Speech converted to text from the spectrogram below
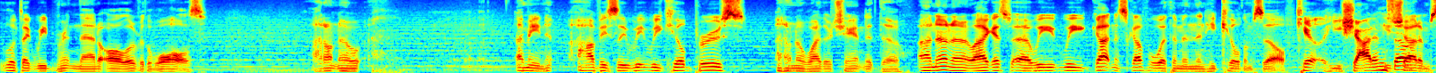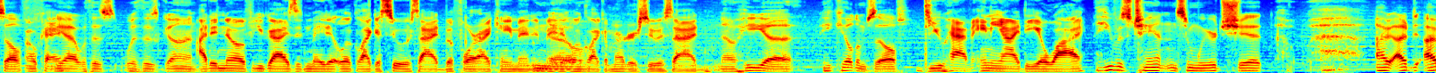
looked like we'd written that all over the walls. I don't know. I mean, obviously we we killed Bruce. I don't know why they're chanting it though. Uh, no, no, no. I guess uh, we we got in a scuffle with him, and then he killed himself. Kill. He shot him. He himself. shot himself. Okay. Yeah, with his with his gun. I didn't know if you guys had made it look like a suicide before I came in and made it No. look like a murder suicide. no, he uh he killed himself. Do you have any idea why? He was chanting some weird shit. I, I, I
